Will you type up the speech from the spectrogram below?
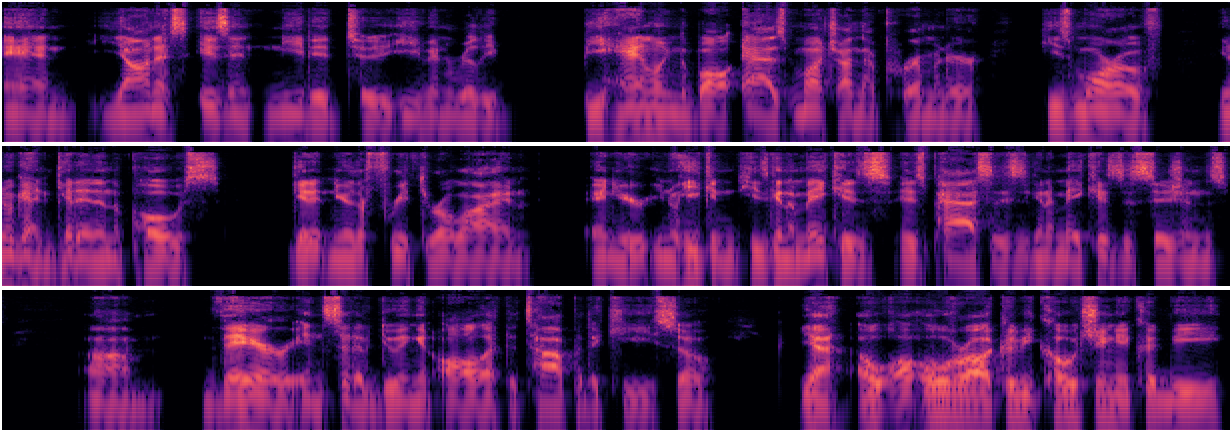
and Giannis isn't needed to even really be handling the ball as much on the perimeter. He's more of, you know, again, get it in the post, get it near the free throw line, and you're, you know, he can, he's going to make his his passes, he's going to make his decisions um, there instead of doing it all at the top of the key. So, yeah, o- overall, it could be coaching, it could be,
